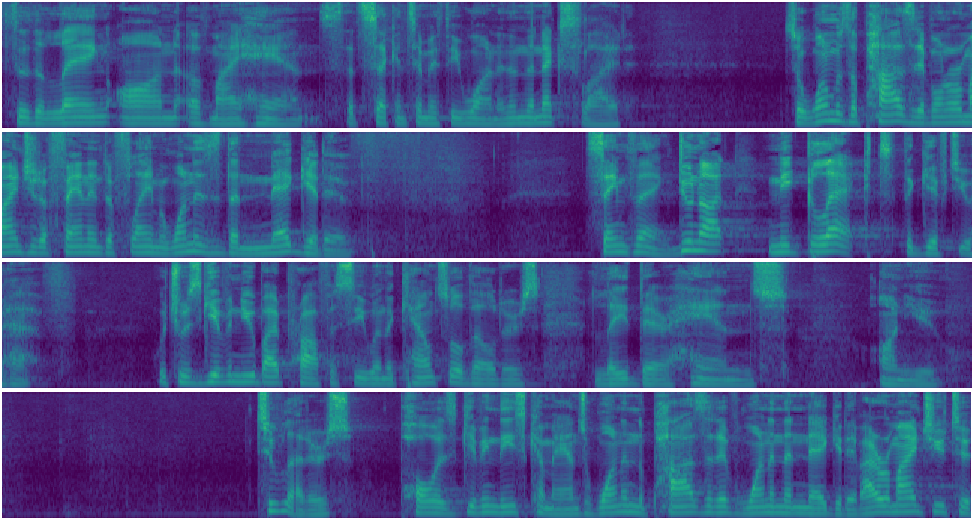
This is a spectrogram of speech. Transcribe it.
through the laying on of my hands. That's 2 Timothy 1. And then the next slide. So one was the positive. I want to remind you to fan into flame, and one is the negative. Same thing. Do not neglect the gift you have, which was given you by prophecy when the council of elders laid their hands on you. Two letters Paul is giving these commands, one in the positive, one in the negative. I remind you to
